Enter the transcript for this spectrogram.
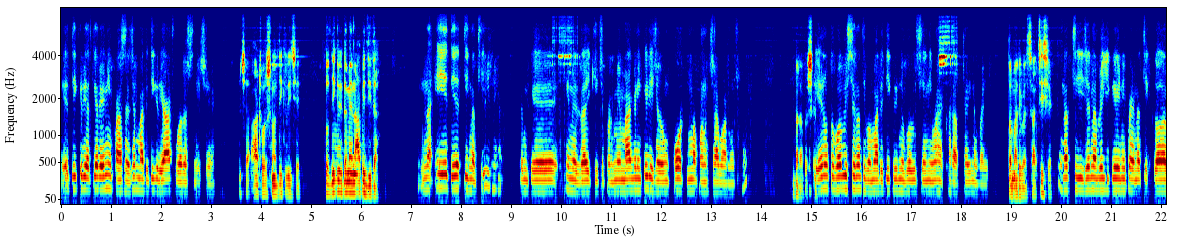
એ દીકરી અત્યારે એની પાસે છે મારી દીકરી આઠ વર્ષની છે. અચ્છા આઠ વર્ષના દીકરી છે. તો દીકરી તમે આપી દીધા? ના એ દેતી નથી. કેમ કે એને રાખી છે પણ મેં માગણી કરી છે હું કોર્ટમાં પણ જવાનું છું. બરાબર છે. એનું તો ભવિષ્ય નથી પણ મારી દીકરીનું ભવિષ્ય એની વાંહે ખરાબ થાય ને ભાઈ. તમારી વાત સાચી છે. નથી જેના ભેગી ગઈ એની પાસે નથી ઘર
